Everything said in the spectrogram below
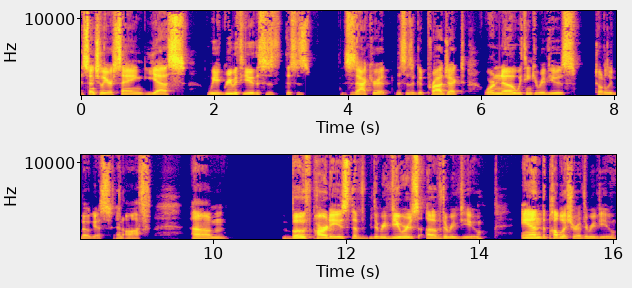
essentially are saying, yes, we agree with you. This is, this is, this is accurate. This is a good project. Or no, we think your review is totally bogus and off. Um, both parties, the, the reviewers of the review and the publisher of the review,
